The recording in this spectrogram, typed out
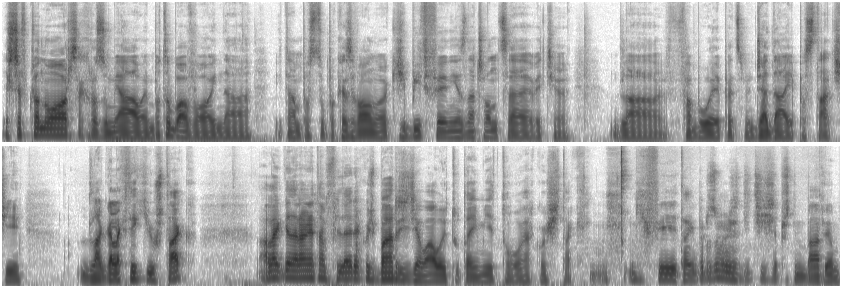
Jeszcze w Clone Warsach rozumiałem, bo to była wojna i tam po prostu pokazywano jakieś bitwy nieznaczące, wiecie, dla fabuły, powiedzmy, Jedi, postaci. Dla galaktyki już tak, ale generalnie tam filery jakoś bardziej działały, tutaj mnie to jakoś tak nie chwieje, tak, rozumiem, że dzieci się przy tym bawią,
